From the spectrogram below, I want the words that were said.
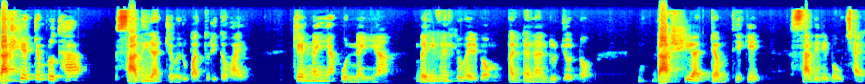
দাসিয়াট্যম প্রথা সাদির আট্যমে রূপান্তরিত হয়। চেন্নাইয়া পন্নাইয়া বেরিভেল্লু এবং পান্টানান্ডুর জন্য দাসী আট্যম থেকে সাদিরে পৌঁছায়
